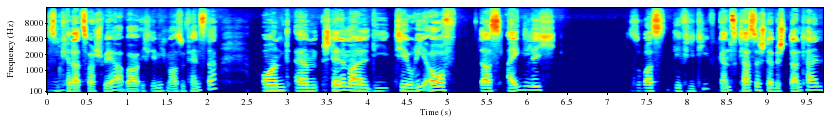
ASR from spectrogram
Ist im. Keller zwar schwer, aber ich lehne mich mal aus dem Fenster und ähm, stelle mal die Theorie auf, dass eigentlich sowas definitiv ganz klassisch der Bestandteil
